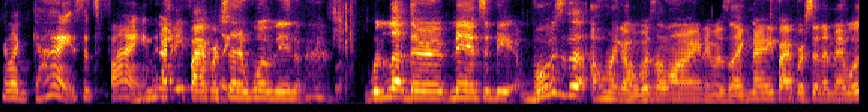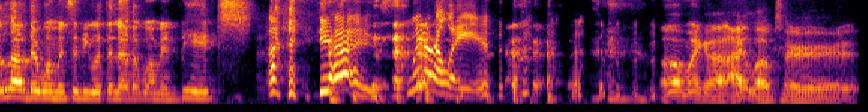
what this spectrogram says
You're like, guys, it's fine. Ninety-five percent of women would love their man to be. What was the? Oh my god, what was the line? It was like ninety-five percent of men would love their woman to be with another woman, bitch. yes literally oh my god, I loved her.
